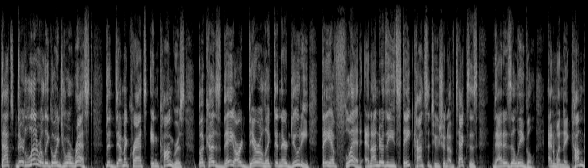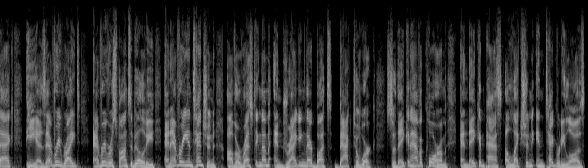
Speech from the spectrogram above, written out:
That's They're literally going to arrest the Democrats in Congress because they are derelict in their duty. They have fled. And under the state constitution of Texas, that is illegal. And when they come back, he has every right, every responsibility, and every intention of arresting arresting them and dragging their butts back to work so they can have a quorum and they can pass election integrity laws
